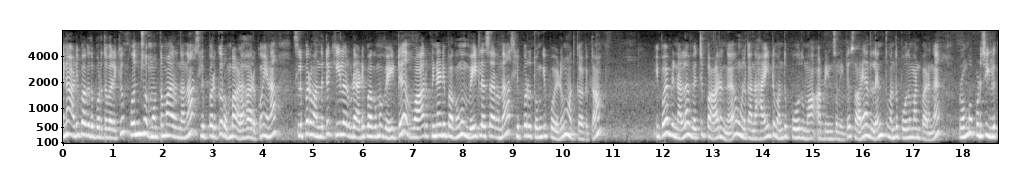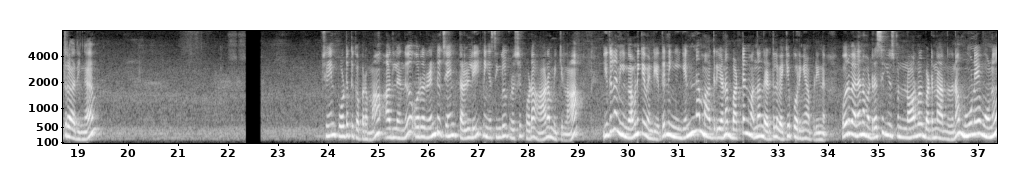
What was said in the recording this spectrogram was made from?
ஏன்னா அடிப்பாக்கத்தை பொறுத்த வரைக்கும் கொஞ்சம் மொத்தமாக இருந்தால் தான் ஸ்லிப்பருக்கு ரொம்ப அழகாக இருக்கும். ஏன்னா ஸ்லிப்பர் வந்துட்டு கீழே இருக்கக்கூடிய அடிப்பாகமும் வெயிட்டு வார் பின்னாடி பாகமும் வெயிட்லெஸ்ஸாக இருந்தால் ஸ்லிப்பர் தொங்கி போயிடும் அதுக்காகத்தான். இப்போ இப்படி நல்லா வச்சு பாருங்கள் உங்களுக்கு அந்த ஹைட்டு வந்து போதுமா அப்படின்னு சொல்லிட்டு. சாரி அந்த லென்த் வந்து போதுமான்னு பாருங்கள் ரொம்ப பிடிச்சி இழுத்துறாதீங்க. செயின் போட்டதுக்கப்புறமா அதுலேருந்து ஒரு ரெண்டு செயின் தள்ளி நீங்கள் சிங்கிள் குரோஷி போட ஆரம்பிக்கலாம். இதில் நீங்கள் கவனிக்க வேண்டியது நீங்கள் என்ன மாதிரியான பட்டன் வந்து அந்த இடத்துல வைக்க போகிறீங்க அப்படின்னு. ஒருவேளை நம்ம ட்ரெஸ்ஸுக்கு யூஸ் பண்ண நார்மல் பட்டனாக இருந்ததுன்னா மூணே மூணு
